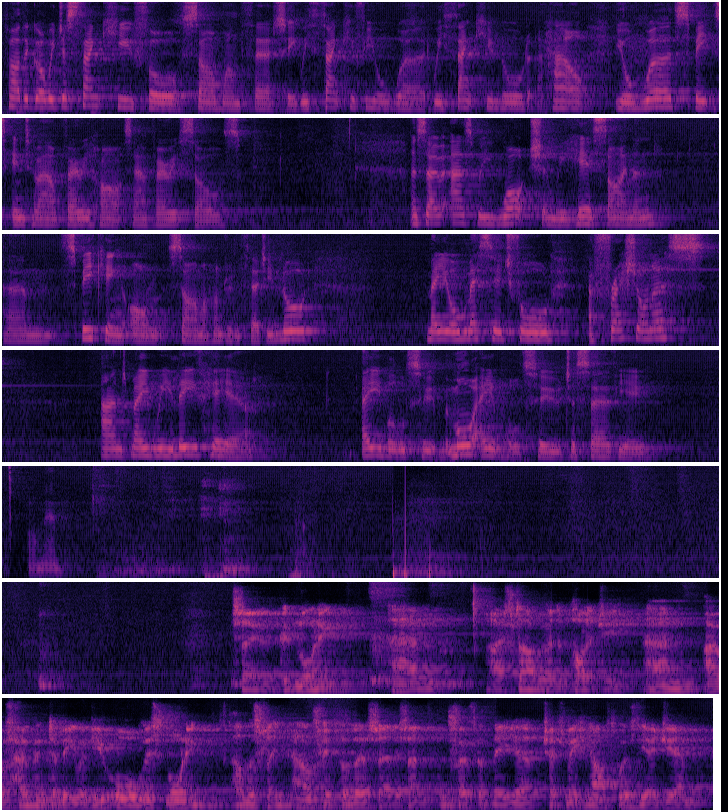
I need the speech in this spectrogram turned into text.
Father God, we just thank you for Psalm 130. We thank you for your word. We thank you, Lord, how your word speaks into our very hearts, our very souls. And so, as we watch and we hear Simon um, speaking on Psalm 130, Lord, may your message fall afresh on us, and may we leave here able to, more able to, to serve you. Amen. So, good morning. Um, I start with an apology. Um, I was hoping to be with you all this morning, obviously, and obviously for the service and also for the uh, church meeting afterwards, the AGM.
